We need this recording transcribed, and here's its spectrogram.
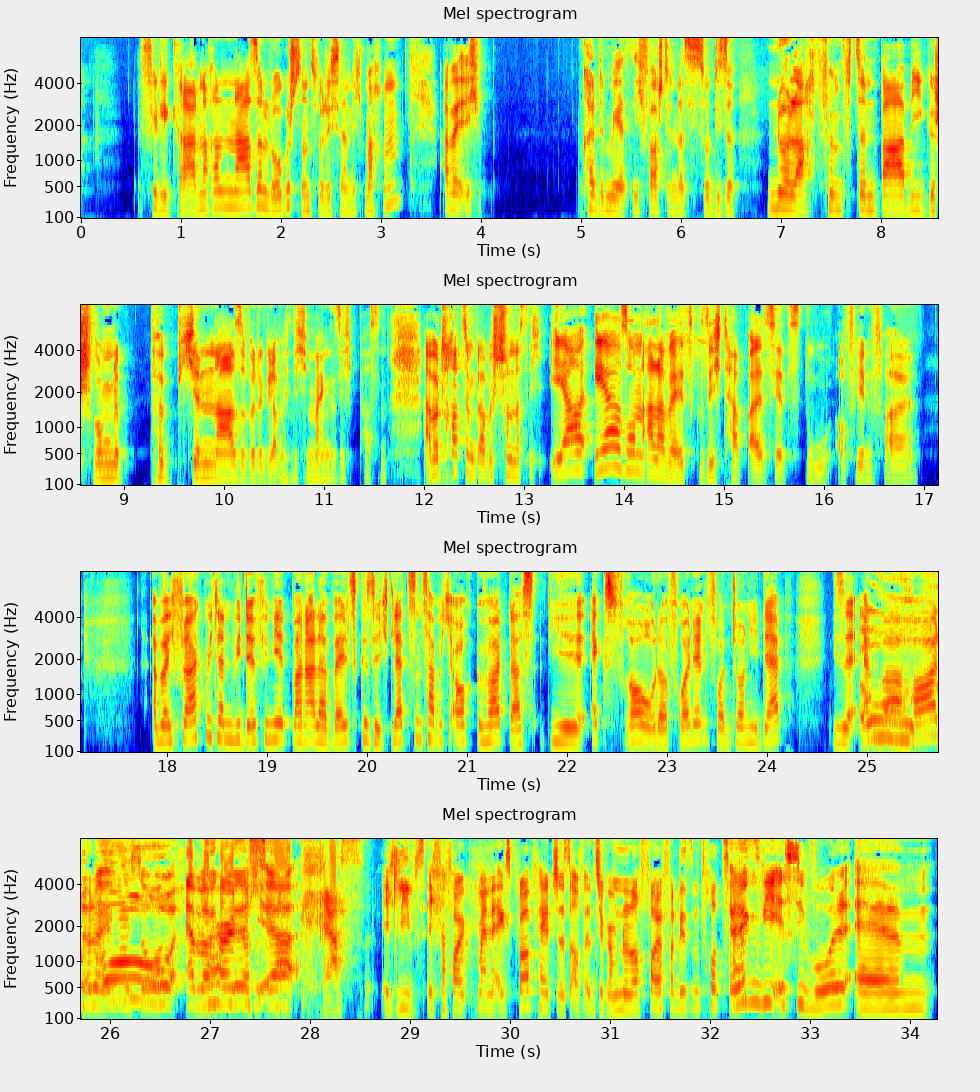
filigranere Nase, logisch, sonst würde ich es ja nicht machen. Aber ich könnte mir jetzt nicht vorstellen, dass ich so diese 0815 Barbie geschwungene Püppchen-Nase würde, glaube ich, nicht in mein Gesicht passen. Aber trotzdem glaube ich schon, dass ich eher, eher so ein Allerweltsgesicht habe als jetzt du, auf jeden Fall. Aber ich frage mich dann, wie definiert man Allerweltsgesicht? Letztens habe ich auch gehört, dass die Ex-Frau oder Freundin von Johnny Depp, diese Amber Heard oder irgendwie so, Oh, Amber Heard, das ist ja, krass. Ich lieb's. Ich verfolge meine Explore-Page ist auf Instagram nur noch voll von diesem Prozess. irgendwie ist sie wohl, ähm,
